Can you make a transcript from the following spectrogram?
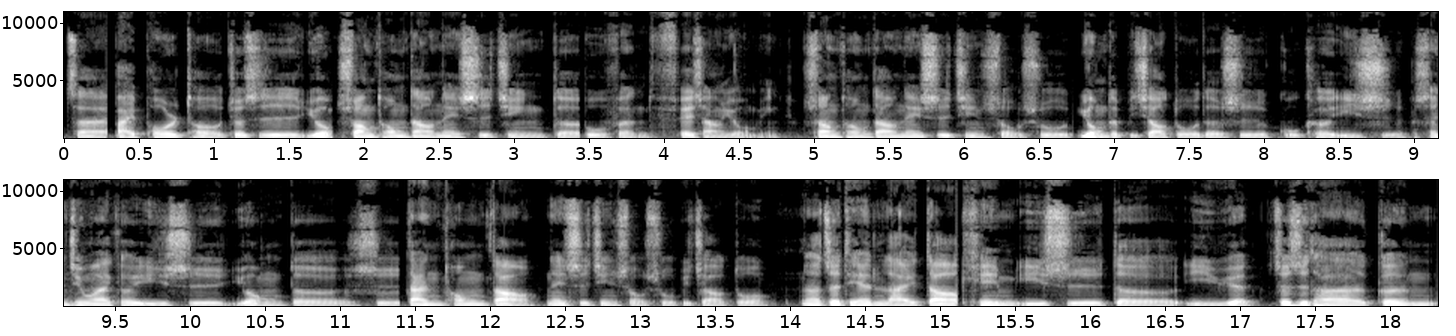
在 Biportal 就是用双通道内视镜的部分非常有名。双通道内视镜手术用的比较多的是骨科医师，神经外科医师用的是单通道内视镜手术比较多。那这天来到 Kim 医师的医院，这是他跟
